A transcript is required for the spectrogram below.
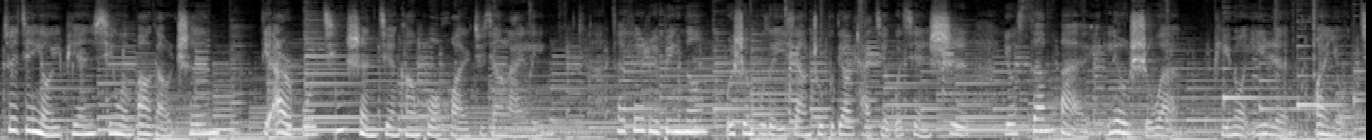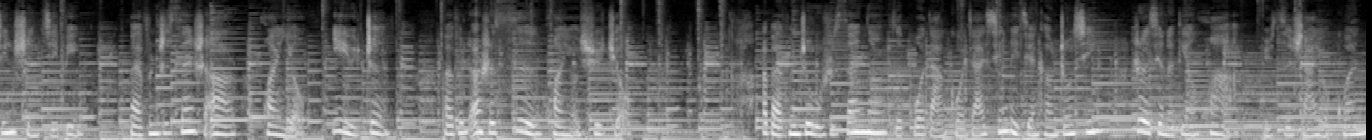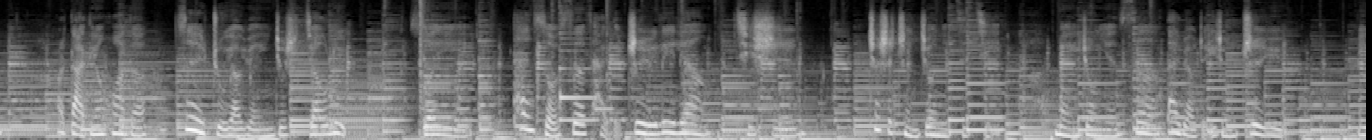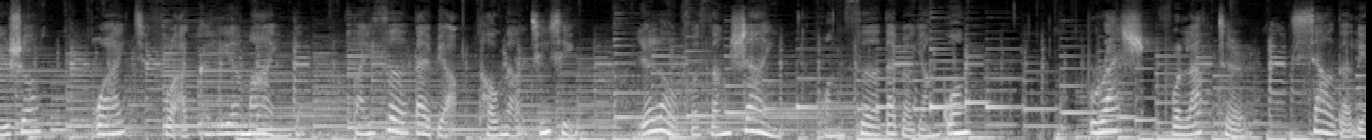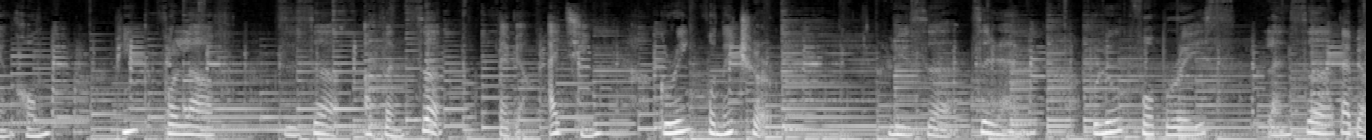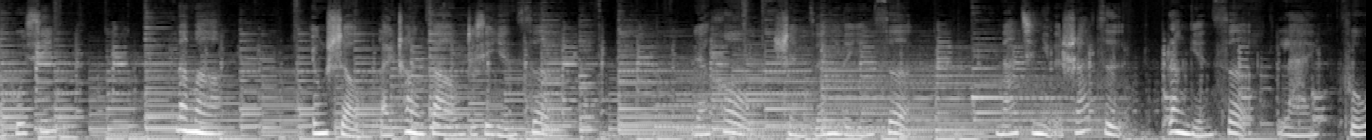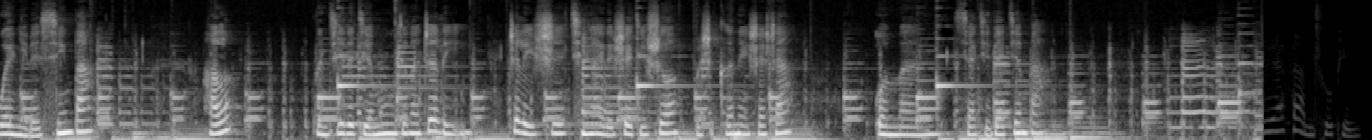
最近有一篇新闻报道称，第二波精神健康破坏即将来临。在菲律宾呢，卫生部的一项初步调查结果显示，有三百六十万皮诺伊人患有精神疾病。百分之三十二患有抑郁症，百分之二十四患有酗酒，而百分之五十三呢，则拨打国家心理健康中心热线的电话与自杀有关，而打电话的最主要原因就是焦虑。所以，探索色彩的治愈力量，其实就是拯救你自己。每一种颜色代表着一种治愈。比如说，White for a clear mind，白色代表头脑清醒；Yellow for sunshine，黄色代表阳光；Brush for laughter，笑的脸红；Pink for love，紫色啊粉色代表爱情；Green for nature，绿色自然；Blue for breath，蓝色代表呼吸。那么。用手来创造这些颜色，然后选择你的颜色，拿起你的刷子，让颜色来抚慰你的心吧。好了，本期的节目就到这里，这里是亲爱的设计说，我是科内莎莎，我们下期再见吧。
